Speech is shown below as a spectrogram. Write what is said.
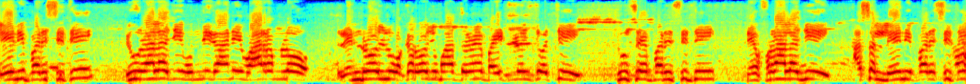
లేని పరిస్థితి. న్యూరాలజీ ఉంది కానీ వారంలో రెండు రోజులు ఒక రోజు మాత్రమే బయట నుంచి వచ్చి చూసే పరిస్థితి. నెఫ్రాలజీ అసలు లేని పరిస్థితి.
